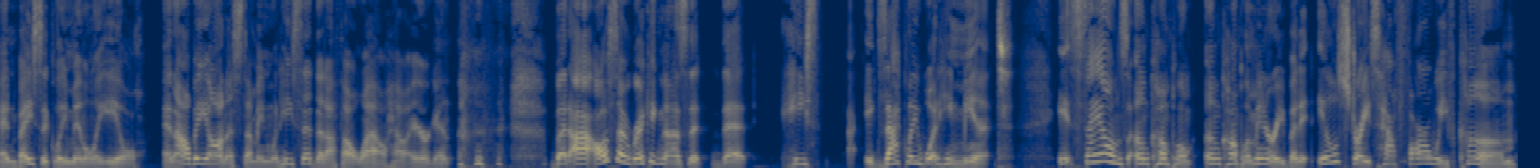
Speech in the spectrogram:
and basically mentally ill. And I'll be honest, I mean, when he said that, I thought, wow, how arrogant. but I also recognize that, that he's exactly what he meant. It sounds uncompl- uncomplimentary, but it illustrates how far we've come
